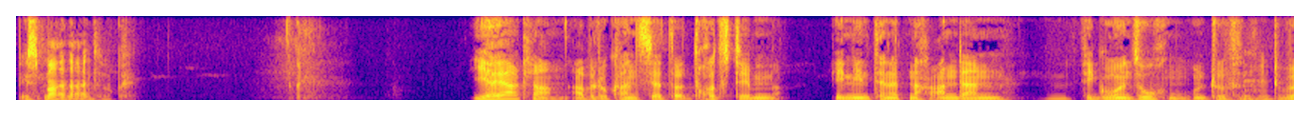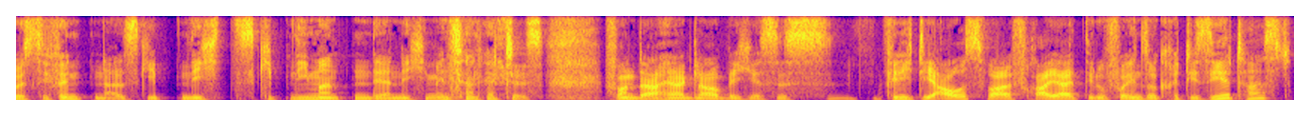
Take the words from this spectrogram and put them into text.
Ist mein Eindruck. Ja, ja, klar. Aber du kannst ja trotzdem im Internet nach anderen Figuren suchen und du, mhm. du wirst sie finden. Also es gibt nicht, es gibt niemanden, der nicht im Internet ist. Von daher glaube ich, ist es, finde ich die Auswahlfreiheit, die du vorhin so kritisiert hast,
